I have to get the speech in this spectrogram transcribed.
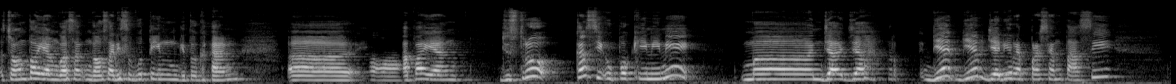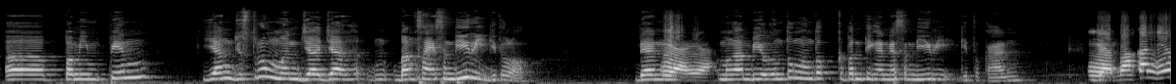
contoh yang gak usah nggak usah disebutin gitu kan. Uh, Oh. apa yang justru kan si Upokin ini menjajah dia dia jadi representasi eh, pemimpin yang justru menjajah bangsanya sendiri gitu loh dan Iya, iya. mengambil untung untuk kepentingannya sendiri gitu kan Iya, bahkan dia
